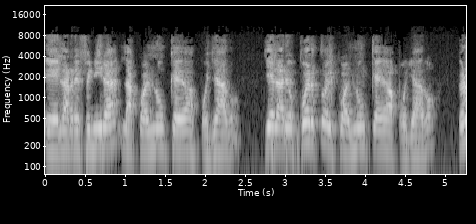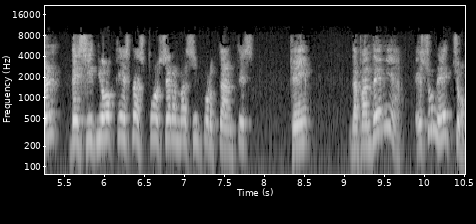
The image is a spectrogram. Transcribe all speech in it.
eh, la refinera, la cual nunca he apoyado, y el aeropuerto, el cual nunca he apoyado. Pero él decidió que estas cosas eran más importantes que la pandemia. Es un hecho.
